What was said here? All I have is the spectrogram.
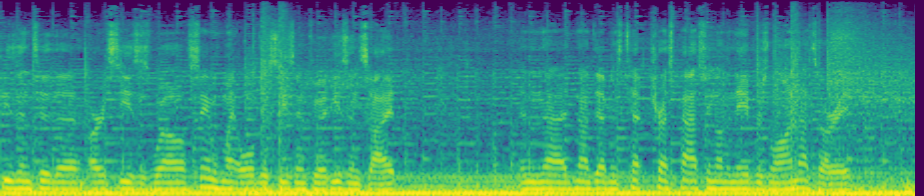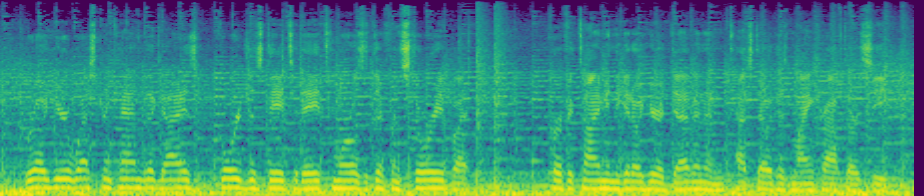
She's into the RCs as well. Same with my oldest. He's into it. He's inside. And uh, now Devin's trespassing on the neighbor's lawn. That's all right. We're out here, Western Canada, guys. Gorgeous day today. Tomorrow's a different story, but perfect timing to get out here at Devin and test out his Minecraft RC.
